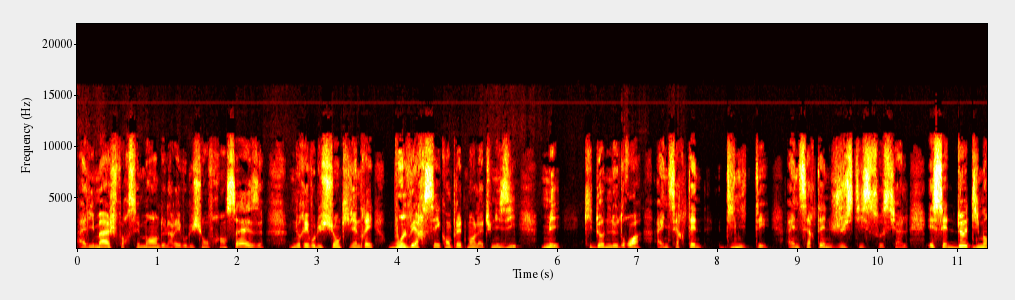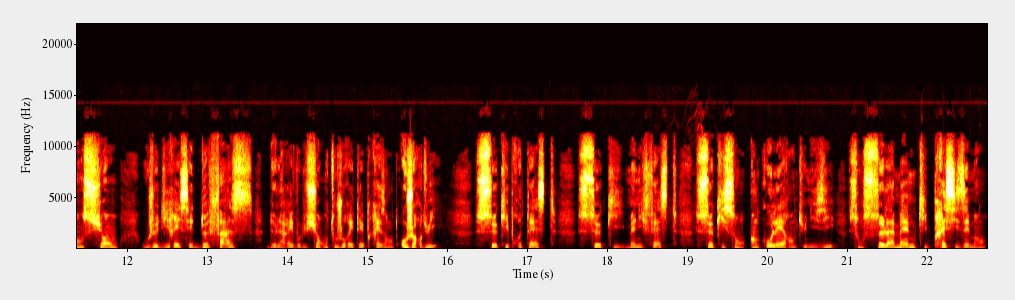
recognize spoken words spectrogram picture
à l'image forcément de la révolution française, une révolution qui viendrait bouleverser complètement la Tunisie, mais qui donne le droit à une certaine dignité, à une certaine justice sociale. Et ces deux dimensions, ou je dirais ces deux faces de la révolution ont toujours été présentes. Aujourd'hui, ceux qui protestent, ceux qui manifestent, ceux qui sont en colère en Tunisie, sont ceux-là même qui précisément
